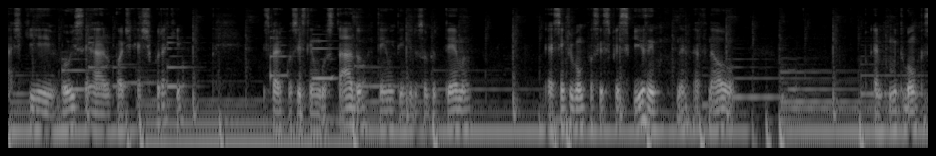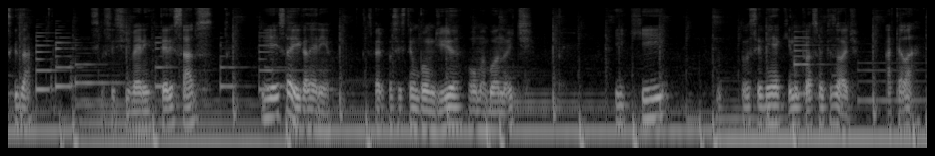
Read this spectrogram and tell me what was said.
acho que vou encerrar o podcast por aqui. Espero que vocês tenham gostado, tenham entendido sobre o tema. É sempre bom que vocês pesquisem, né? Afinal, é muito bom pesquisar. Se vocês estiverem interessados, e é isso aí, galerinha. Espero que vocês tenham um bom dia ou uma boa noite. E que você venha aqui no próximo episódio. Até lá!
